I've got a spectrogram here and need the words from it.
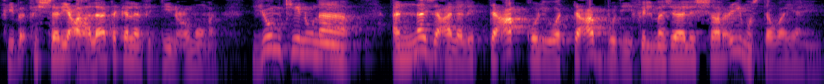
في في الشريعة لا أتكلم في الدين عموما يمكننا أن نجعل للتعقل والتعبد في المجال الشرعي مستويين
